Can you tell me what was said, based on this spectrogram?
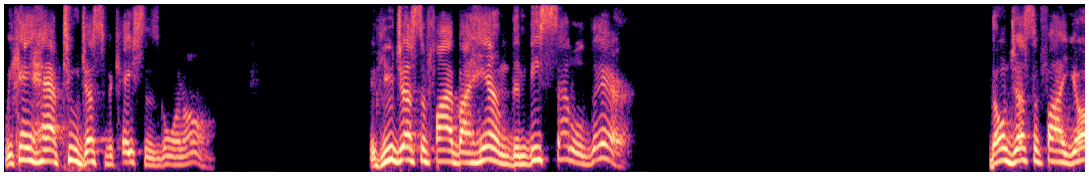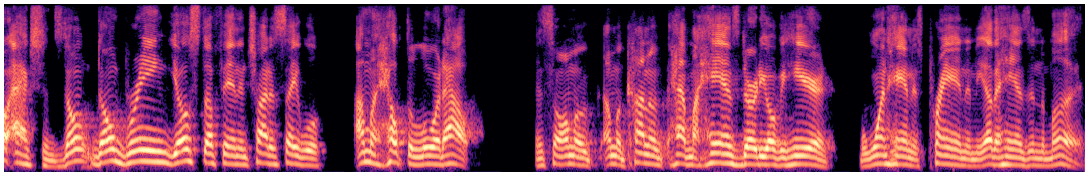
We can't have two justifications going on. If you justify by Him, then be settled there. Don't justify your actions. Don't don't bring your stuff in and try to say, well, I'm gonna help the Lord out. And so I'm gonna I'm gonna kind of have my hands dirty over here, and one hand is praying and the other hand's in the mud.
